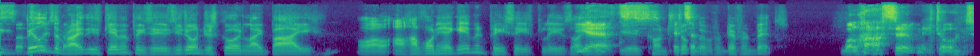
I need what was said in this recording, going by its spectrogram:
that's- that's build them got. right. These gaming PCs, you don't just go and like buy Or I'll, I'll have one of your gaming PCs, please. Like Yeah, you, you construct a- them from different bits. Well, I certainly don't,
